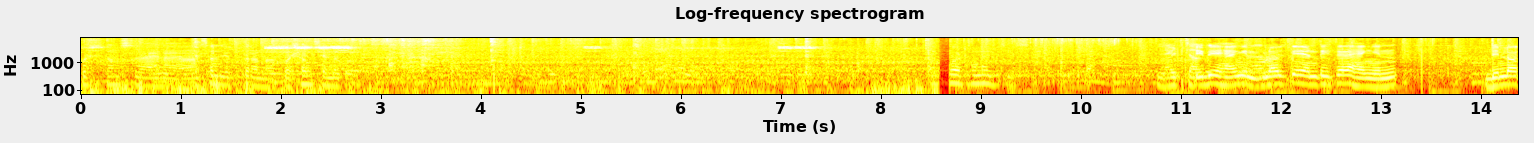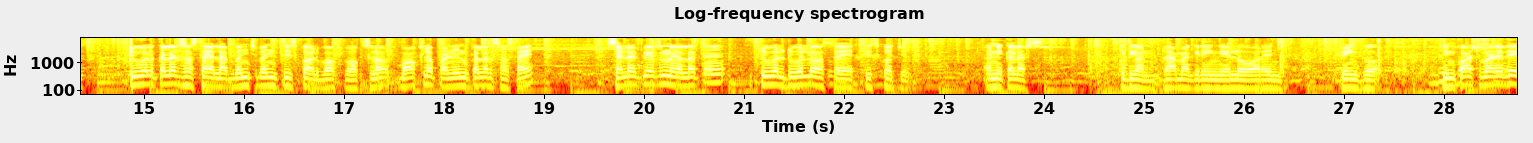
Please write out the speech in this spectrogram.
క్వశ్చన్స్ ఆయన ఆన్సర్లు చెప్తారన్న క్వశ్చన్స్ ఎందుకు పట్టుకుని లైట్ ఇది హ్యాంగిన్ బ్లౌజ్కి అంటిస్తే హ్యాంగిన్ దీనిలో ట్వెల్వ్ కలర్స్ వస్తాయి. అలా బంచ్ బంచ్ తీసుకోవాలి బాక్స్ బాక్స్లో బాక్స్లో పన్నెండు కలర్స్ వస్తాయి. సెలెక్ట్ చేసుకుని వెళ్ళితే ట్వెల్వ్ ట్వెల్వ్ వస్తాయి. తీసుకోవచ్చు. అన్ని కలర్స్. ఇదిగోండి. Rama green yellow orange pink దీని కాస్ట్ పడేది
